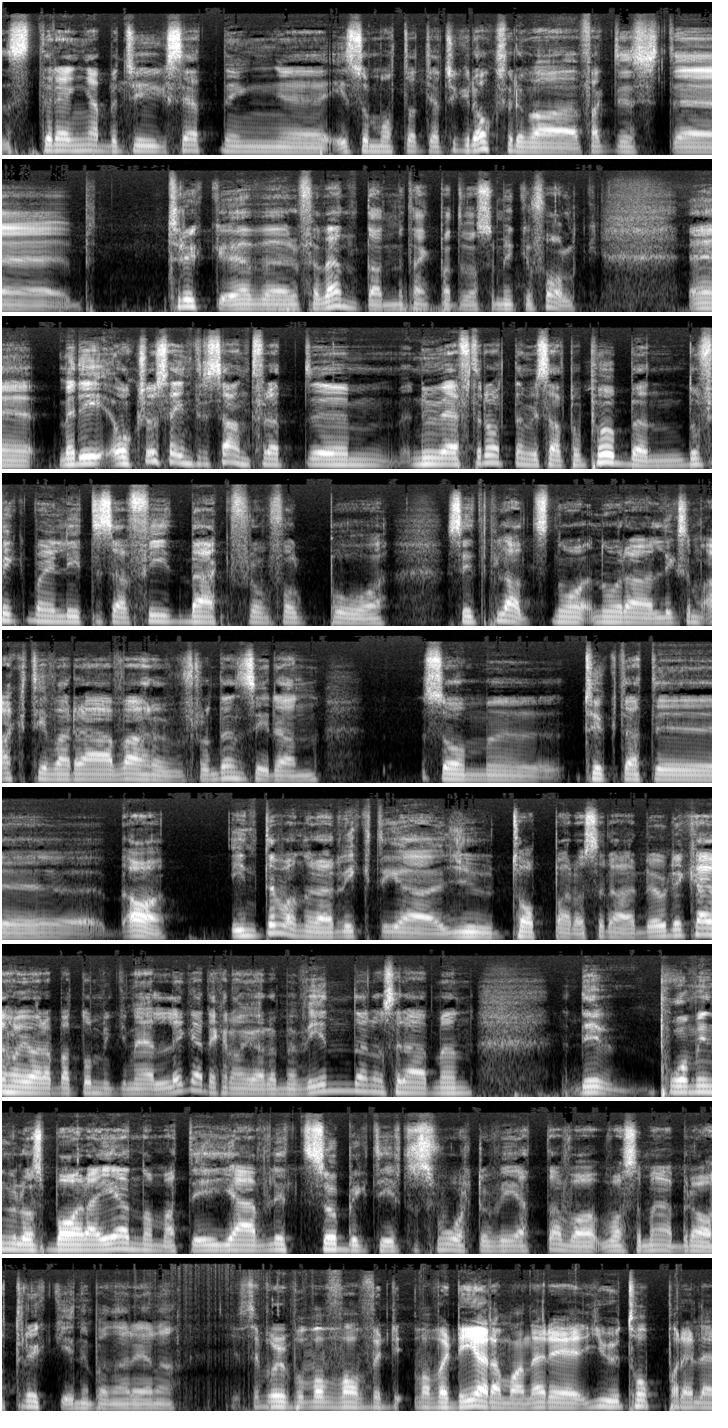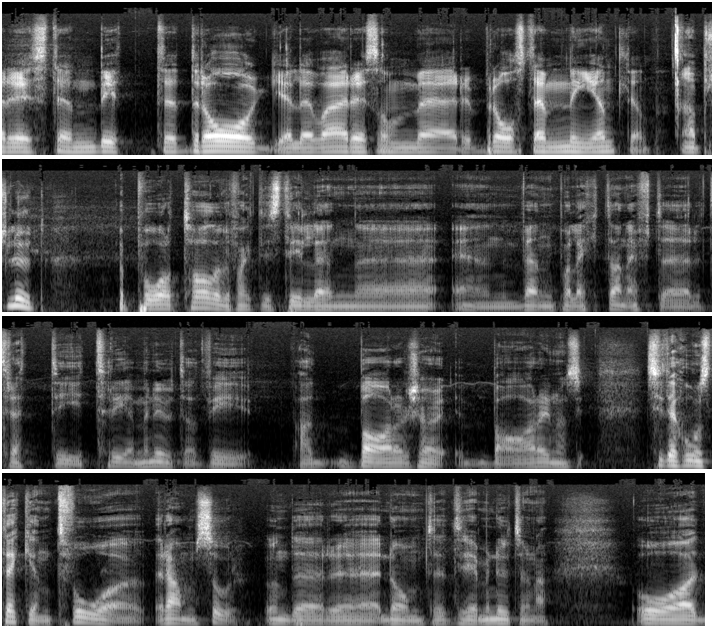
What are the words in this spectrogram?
eh, stränga betygssättning eh, i så mått att jag tycker också det var faktiskt tryck över förväntan med tanke på att det var så mycket folk. Eh, men det är också så intressant för att eh, nu efteråt när vi satt på puben, då fick man ju lite så här feedback från folk på sitt plats. Nå några liksom aktiva rävar från den sidan som eh, tyckte att det ja, inte var några riktiga ljudtoppar och sådär. Det, det kan ju ha att göra med att de är gnälliga, det kan ha att göra med vinden och sådär, men det påminner väl oss bara igen om att det är jävligt subjektivt och svårt att veta vad, vad som är bra tryck inne på en arena. Det beror på vad, vad, vad värderar man? Är det ljudtoppar eller är det ständigt eh, drag? Eller vad är det som är bra stämning egentligen? Absolut. Jag påtalade faktiskt till en, eh, en vän på läktaren efter 33 minuter att vi hade bara kör, bara inom ci- citationstecken, två ramsor under eh, de 33 minuterna. Och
